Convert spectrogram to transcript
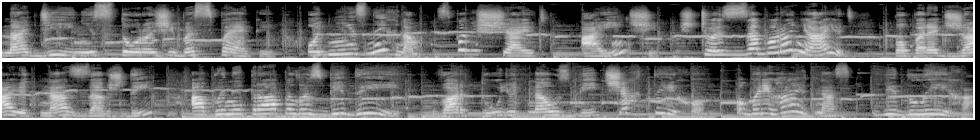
надійні сторожі безпеки. Одні з них нам сповіщають, а інші щось забороняють, попереджають нас завжди, аби не трапилось біди, вартують на узбіччях тихо, оберігають нас від лиха.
